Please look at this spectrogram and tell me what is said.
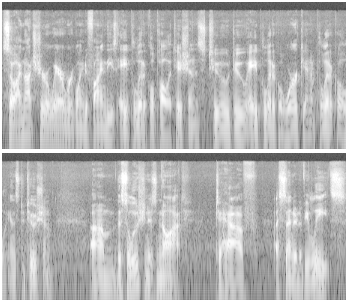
So I'm not sure where we're going to find these apolitical politicians to do apolitical work in a political institution. Um, the solution is not to have a Senate of elites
